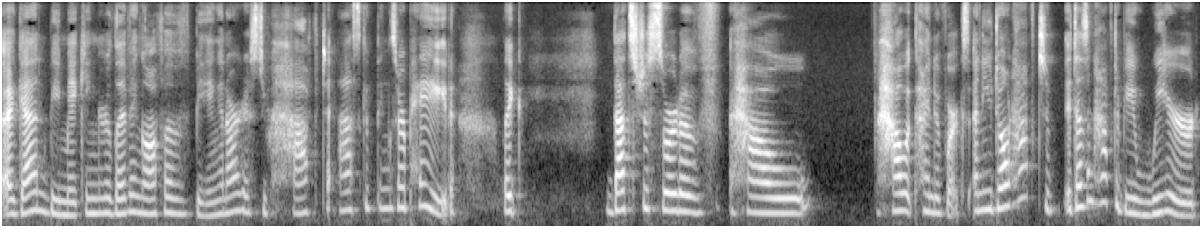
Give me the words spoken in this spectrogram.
again be making your living off of being an artist, you have to ask if things are paid. Like that's just sort of how how it kind of works. And you don't have to it doesn't have to be weird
